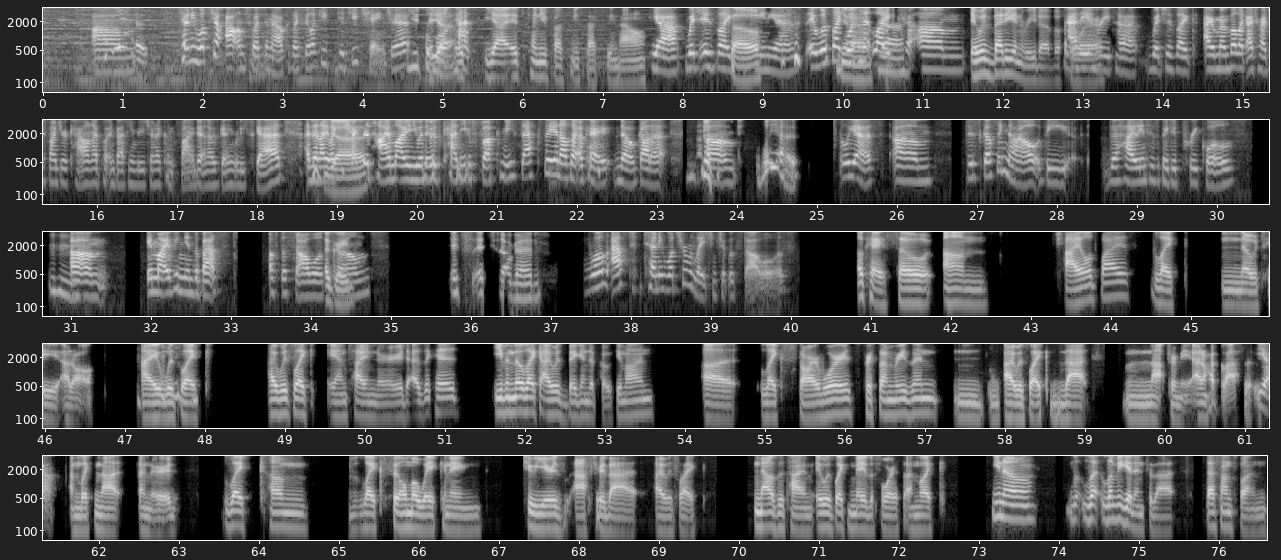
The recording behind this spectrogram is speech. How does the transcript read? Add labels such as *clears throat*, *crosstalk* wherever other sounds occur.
Um, Tony, what's your out on Twitter now? Because I feel like you did you change it? You Is Yeah. it- It's yeah, it's can you fuck me sexy now? yeah, which is like So, *laughs* genius. It was like, wasn't know. it like um It was Betty and Rita before. Betty and Rita, which is like I remember like I tried to find your account and I put in Betty and Rita and I couldn't find it and I was getting really scared. And then I like Yeah. checked the timeline and you and it was Can you fuck me sexy? And I was like, okay, no, got it. *laughs* Um Well, yeah. Well yes. Um discussing now the the highly anticipated prequels. Mhm. Um in my opinion the best of the Star Wars Agreed. films. it's it's so good. Well, ask Tony, what's your relationship with Star Wars? Okay, so um, child wise, like no tea at all. I was *laughs* like, I was like anti nerd as a kid, even though like I was big into Pokemon. Uh, like Star Wars for some reason, n- I was like, that's not for me. I don't have glasses. Yeah. I'm like not a nerd. Like come like film awakening 2 years after that, I was like now's the time. It was like May the 4th. I'm like, you know, l- let let me get into that. That sounds fun.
